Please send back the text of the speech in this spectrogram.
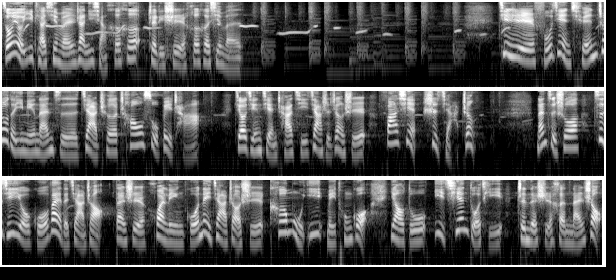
总有一条新闻让你想呵呵，这里是呵呵新闻。近日，福建泉州的一名男子驾车超速被查，交警检查其驾驶证时发现是假证。男子说自己有国外的驾照，但是换领国内驾照时科目一没通过，要读一千多题，真的是很难受。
